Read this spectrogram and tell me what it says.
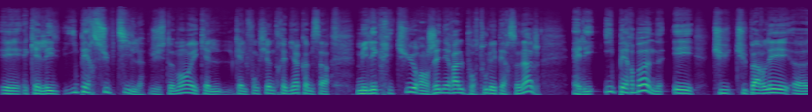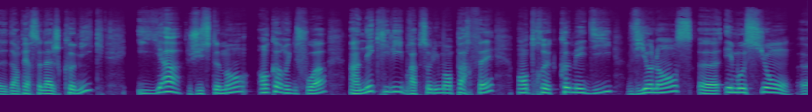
et, qu'elle est hyper subtile, justement, et qu'elle qu'elle fonctionne très bien comme ça. Mais l'écriture en général pour tous les personnages, elle est hyper bonne. Et tu, tu parlais euh, d'un personnage comique, il y a justement, encore une fois, un équilibre absolument parfait entre comédie, violence, euh, émotion, euh,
